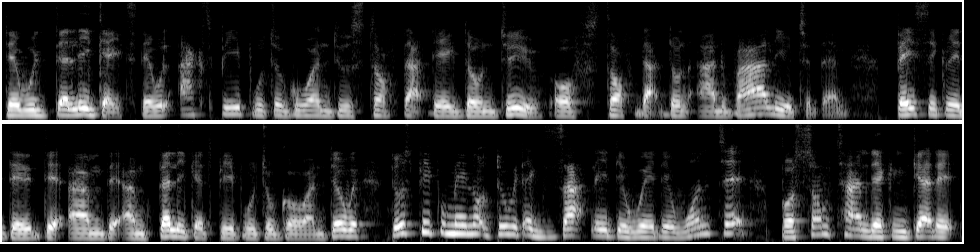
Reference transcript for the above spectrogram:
they will delegate, they will ask people to go and do stuff that they don't do or stuff that don't add value to them basically they, they um they um delegate people to go and do it those people may not do it exactly the way they want it but sometimes they can get it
